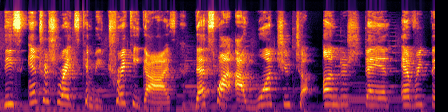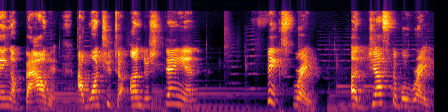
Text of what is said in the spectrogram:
These interest rates can be tricky, guys. That's why I want you to understand everything about it. I want you to understand fixed rate, adjustable rate,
